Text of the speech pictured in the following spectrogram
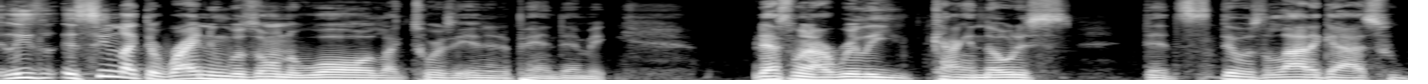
at least it seemed like the writing was on the wall like towards the end of the pandemic that's when i really kind of noticed that there was a lot of guys who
